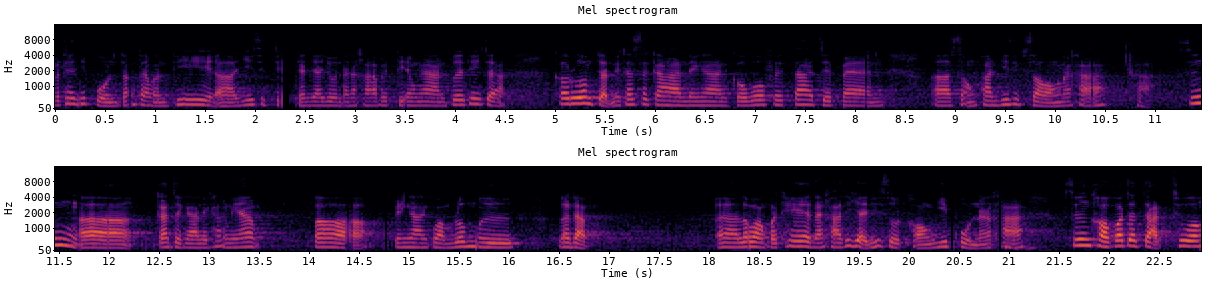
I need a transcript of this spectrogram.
ประเทศญี่ปุ่น ตั้งแต่วันที่เอ่อ27 กันยายนนะคะ ไปเตรียมงานเพื่อที่จะเข้าร่วมจัดนิทรรศการในงาน Global Festa Japan เอ่อ2022 นะคะค่ะซึ่งเอ่อการจัดงานในครั้งเนี้ยก็เป็นงานความร่วมมือระดับเอ่อ ระหว่างประเทศนะคะที่ใหญ่ที่สุดของญี่ปุ่นนะคะ ซึ่งเขาก็จะจัดช่วง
